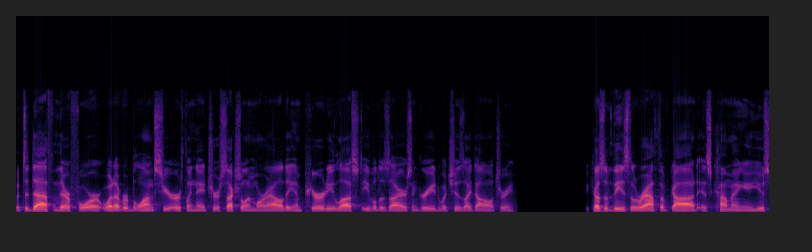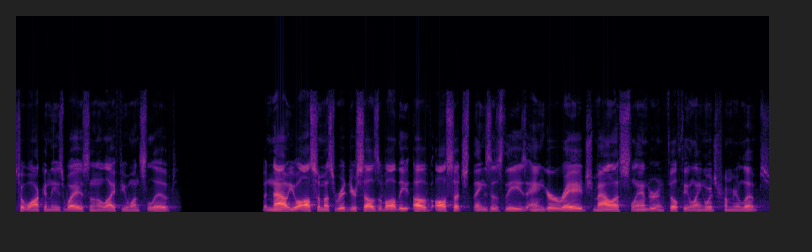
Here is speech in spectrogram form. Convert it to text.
Put to death, therefore, whatever belongs to your earthly nature sexual immorality, impurity, lust, evil desires, and greed, which is idolatry. Because of these, the wrath of God is coming. You used to walk in these ways in the life you once lived. But now you also must rid yourselves of all, the, of all such things as these anger, rage, malice, slander, and filthy language from your lips.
